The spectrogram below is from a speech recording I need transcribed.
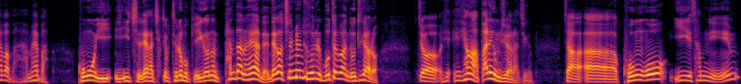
해봐봐. 한번 해봐. 05227 내가 직접 들어볼게. 이거는 판단을 해야 돼. 내가 칠면조 소리를 못 들어봤는데 어떻게 알아? 저 형- 형아 빨리 움직여라 지금. 자, 아, 0523님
